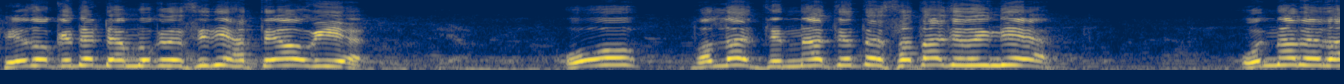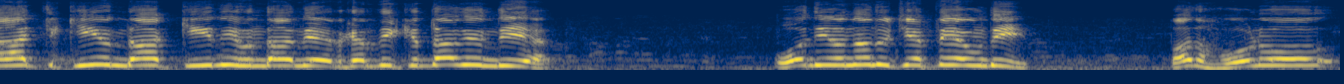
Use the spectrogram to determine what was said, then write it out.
ਫਿਰ ਉਹ ਕਹਿੰਦੇ ਡੈਮੋਕ੍ਰੇਸੀ ਦੀ ਹੱਤਿਆ ਹੋ ਗਈ ਹੈ। ਉਹ ਵੱਲਾ ਜਿੰਨਾ ਚਿਰ ਤੇ ਸਤਾ 'ਚ ਰਹਿੰਦੇ ਆ ਉਹਨਾਂ ਦੇ ਰਾਜ 'ਚ ਕੀ ਹੁੰਦਾ, ਕੀ ਨਹੀਂ ਹੁੰਦਾ ਨੇਤਗਰਦੀ ਕਿੱਦਾਂ ਦੀ ਹੁੰਦੀ ਆ ਉਹਦੀ ਉਹਨਾਂ ਨੂੰ ਚੇਤੇ ਆਉਂਦੀ। ਪਰ ਹੁਣ ਉਹ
